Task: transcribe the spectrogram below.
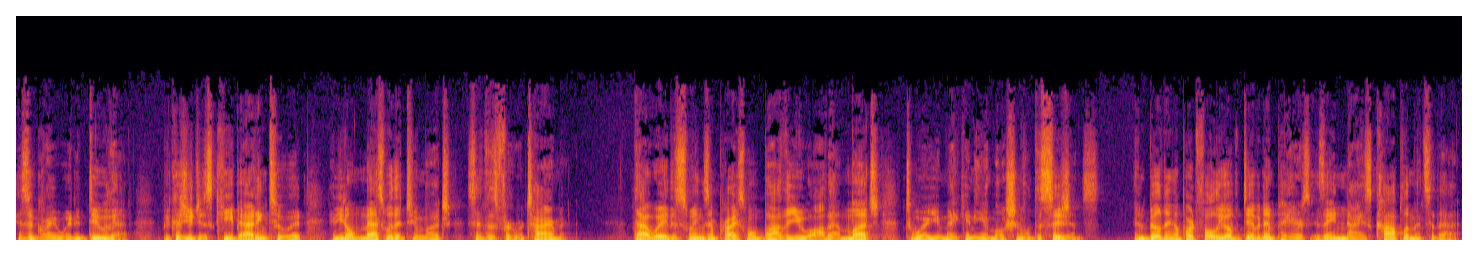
is a great way to do that because you just keep adding to it and you don't mess with it too much since it's for retirement. That way, the swings in price won't bother you all that much to where you make any emotional decisions. And building a portfolio of dividend payers is a nice complement to that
